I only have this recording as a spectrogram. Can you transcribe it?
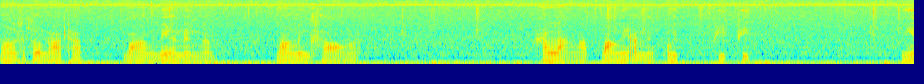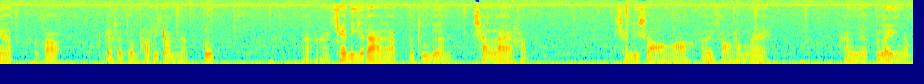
วางสโตนท็อตครับ วางนี่อันหนึ่งครับ วางหนึ่งสองอะหันหลังครับ วางนี่อันหนึ่งอุ้ยผิดผิดเงียบแล้วก็เลสโตนทอตอีกอันนะปึ๊บอ่าแค่นี้ก็ได้แล้วครับ ประตูเลื่อนชั้นแรกครับ ชั้นที่สองเหรอชั้นที่สองทำไงทำอย่างเงี้ยเล็งครับ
